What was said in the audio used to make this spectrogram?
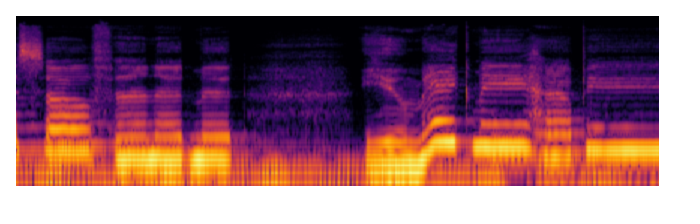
myself and admit you make me happy.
